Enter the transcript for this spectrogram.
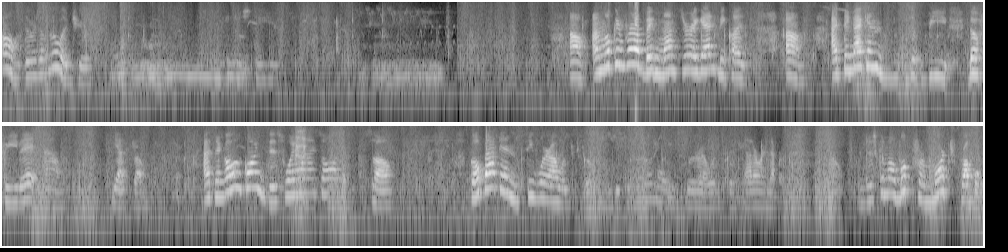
Oh, there's a village here. Here. Um, I'm looking for a big monster again because, um, I think I can be defeated. Um, yeah, so. I think I was going this way when I saw it. So, go back and see where I was going because I don't know where I was going. I don't remember. So, I'm just gonna look for more trouble.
